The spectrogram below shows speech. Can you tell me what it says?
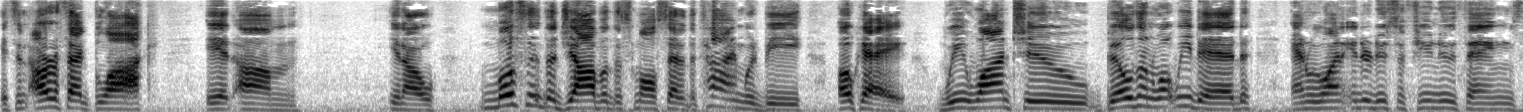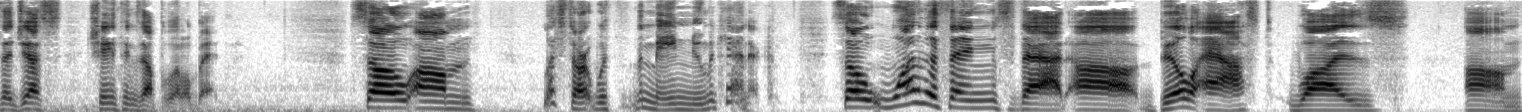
It's an artifact block. It, um, you know, mostly the job of the small set at the time would be, okay, we want to build on what we did, and we want to introduce a few new things that just change things up a little bit. So um, let's start with the main new mechanic. So one of the things that uh, Bill asked was, um,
